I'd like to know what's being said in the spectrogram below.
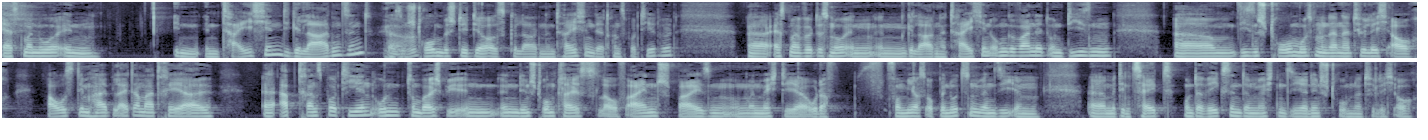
Erstmal nur in, in, in Teilchen, die geladen sind. Ja. Also Strom besteht ja aus geladenen Teilchen, der transportiert wird. Äh, erstmal wird es nur in, in geladene Teilchen umgewandelt und diesen, ähm, diesen Strom muss man dann natürlich auch aus dem Halbleitermaterial äh, abtransportieren und zum Beispiel in, in den Stromkreislauf einspeisen und man möchte ja oder von mir aus auch benutzen. Wenn Sie im, äh, mit dem Zelt unterwegs sind, dann möchten Sie ja den Strom natürlich auch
